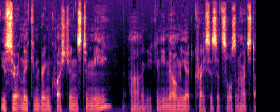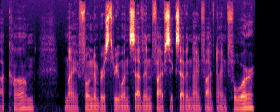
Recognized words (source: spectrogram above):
You certainly can bring questions to me uh, you can email me at crisis at soulsandhearts.com. My phone number is 317 567 9594,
